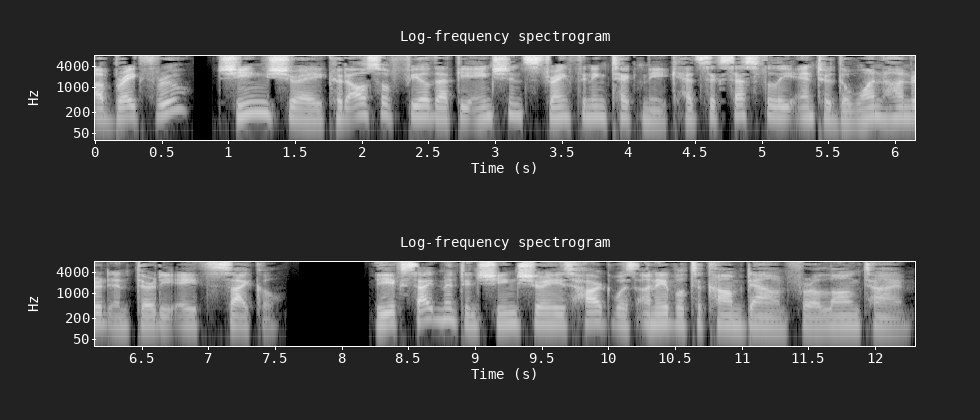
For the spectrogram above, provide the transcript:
A breakthrough? Qing Shui could also feel that the ancient strengthening technique had successfully entered the 138th cycle. The excitement in Qing Shui's heart was unable to calm down for a long time.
